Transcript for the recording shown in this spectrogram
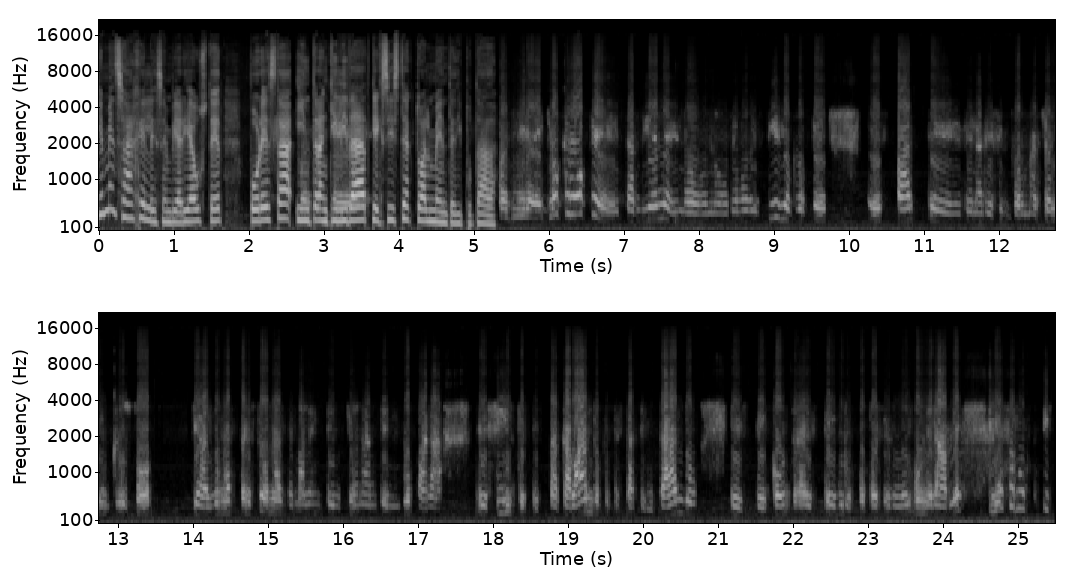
¿Qué mensaje les enviaría usted por esta pues, intranquilidad que existe actualmente, diputada? Pues mire, yo creo que también eh, lo, lo, debo decir, yo creo que es parte de la desinformación incluso que algunas personas de mala intención han tenido para decir que se está acabando, que se está tentando este, contra este grupo, pues es muy vulnerable. Y eso no es así.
